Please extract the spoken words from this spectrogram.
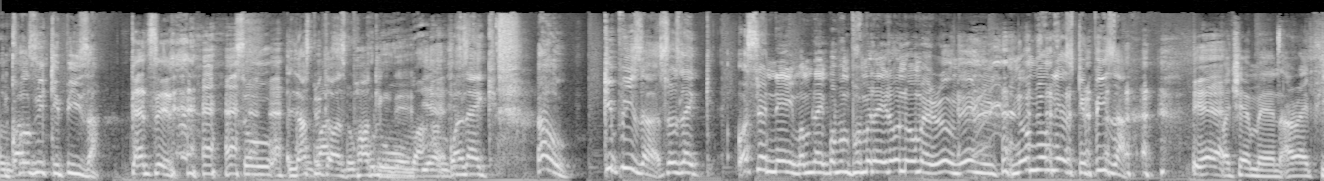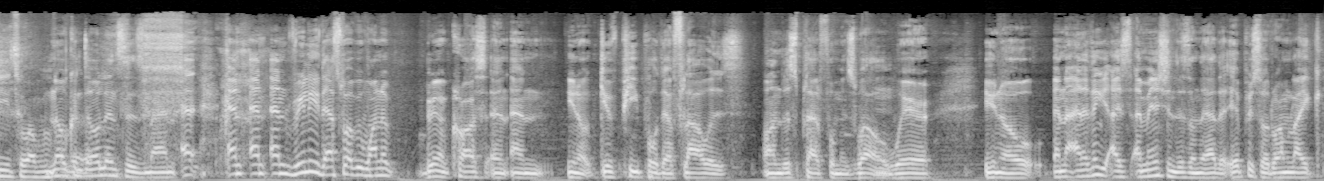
He calls me Kipiza. That's it. So last week I was parking there. nokukhuluma, Yeah. He's angikwazi- like, oh, Kipiza. So it's like, what's your name? I'm like, Baba Mphomela, you don't know my real name. You know me only as Kipiza. yeah. But yeah, man, RIP to Baba no Mphomela. condolences man and, and and and really that's what we want to bring across and and you know give people their flowers on this platform as well mm. where you know and, and i think I, I mentioned this on the other episode where i'm like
